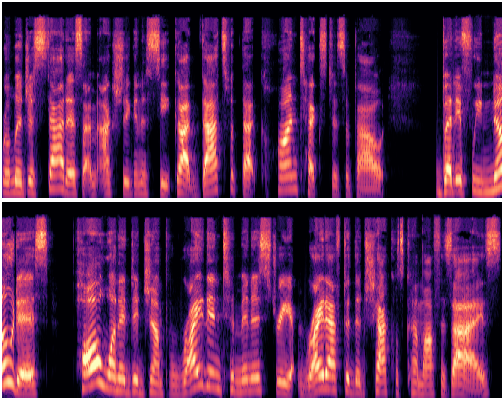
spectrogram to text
religious status i'm actually going to seek god that's what that context is about but if we notice Paul wanted to jump right into ministry right after the shackles come off his eyes.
